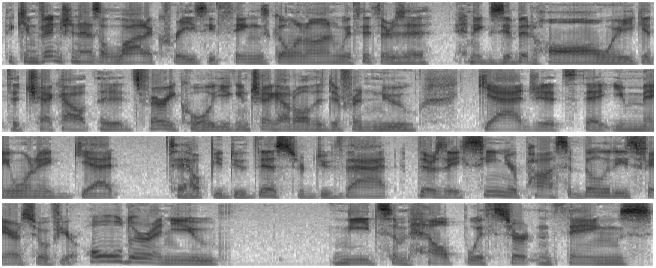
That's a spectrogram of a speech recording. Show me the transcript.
The convention has a lot of crazy things going on with it. There's a an exhibit hall where you get to check out. It's very cool. You can check out all the different new gadgets that you may want to get to help you do this or do that. There's a senior possibilities fair. So if you're older and you need some help with certain things,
